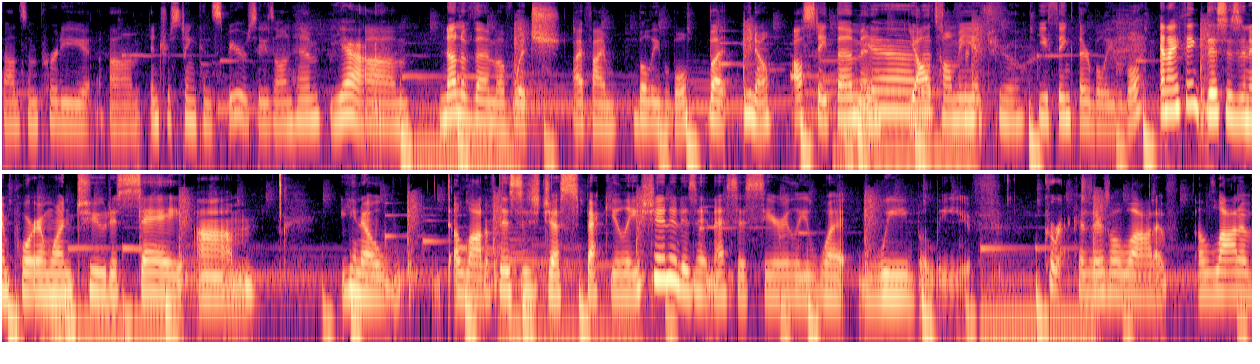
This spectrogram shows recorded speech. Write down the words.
Found some pretty um, interesting conspiracies on him. Yeah. Um, none of them of which I find believable, but you know, I'll state them and Yeah, y'all tell me if true. you think they're believable. And I think this is an important one too to say. Um, you know, a lot of this is just speculation. It isn't necessarily what we believe. Correct. because there's a lot of a lot of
